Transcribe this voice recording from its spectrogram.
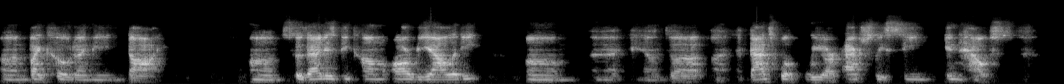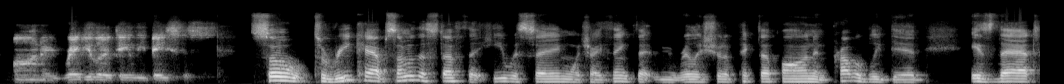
Um, by code, I mean die. Um, so that has become our reality. Um, uh, and, uh, and that's what we are actually seeing in house on a regular daily basis. So to recap some of the stuff that he was saying, which I think that you really should have picked up on and probably did, is that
